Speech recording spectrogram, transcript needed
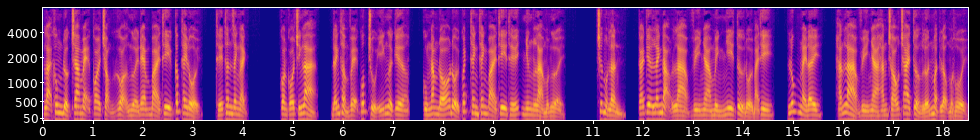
lại không được cha mẹ coi trọng gọi người đem bài thi cấp thay đổi, thế thân danh lạch. Còn có chính là, đánh thẩm vệ quốc chủ ý người kia, cùng năm đó đổi quách thanh thanh bài thi thế nhưng là một người. Trước một lần, cái kia lãnh đạo là vì nhà mình nhi tử đổi bài thi, lúc này đây, hắn là vì nhà hắn cháu trai tưởng lớn mật lộng một hồi.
